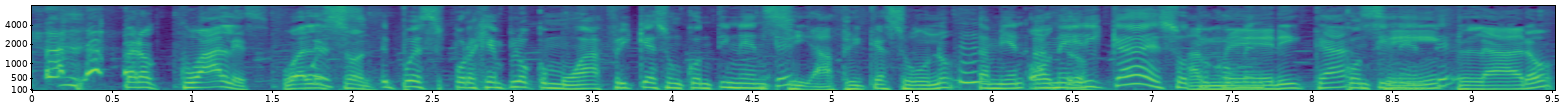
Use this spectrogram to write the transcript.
Pero ¿cuáles? ¿Cuáles Pues, son? Pues, por ejemplo, como África es un continente. Sí, África es uno. También Otro. América es otro América, continente. sí, claro.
